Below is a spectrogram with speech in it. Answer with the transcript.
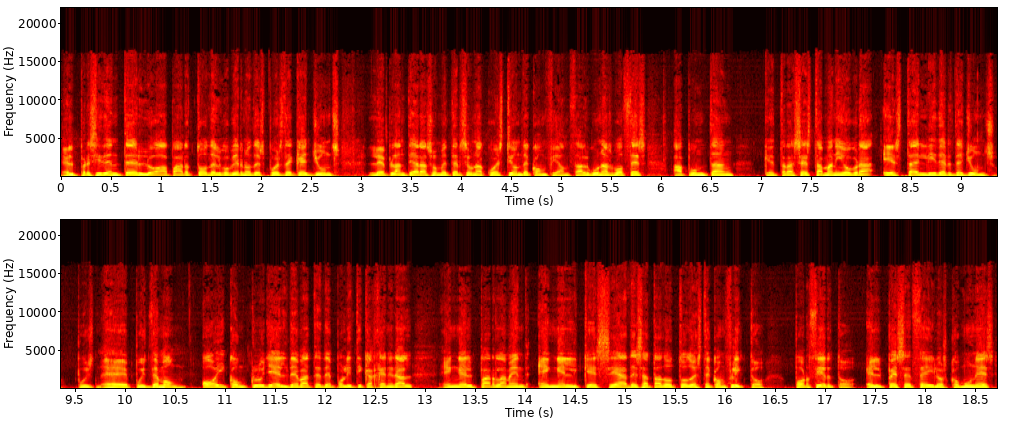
El presidente lo apartó del gobierno después de que Junts le planteara someterse a una cuestión de confianza. Algunas voces apuntan que tras esta maniobra está el líder de Junts, eh, Puigdemont. Hoy concluye el debate de política general en el Parlamento en el que se ha desatado todo este conflicto. Por cierto, el PSC y los comunes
